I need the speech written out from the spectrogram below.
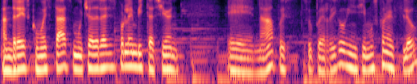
Andrés, ¿cómo estás? Muchas gracias por la invitación. Eh, nada, pues súper rico que iniciemos con el Flow.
